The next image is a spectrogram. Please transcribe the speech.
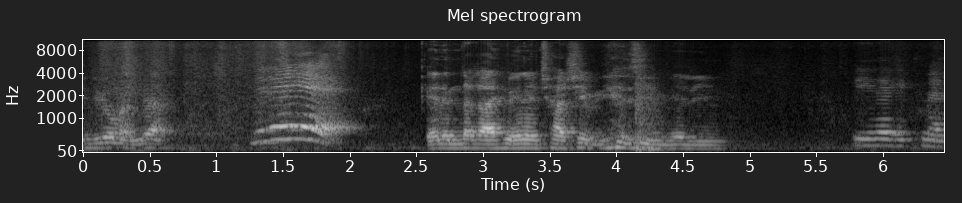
Gidiyorum anne. Nereye? Elimde kahveyle çarşıya bir gezeyim geleyim. Yere gitme.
